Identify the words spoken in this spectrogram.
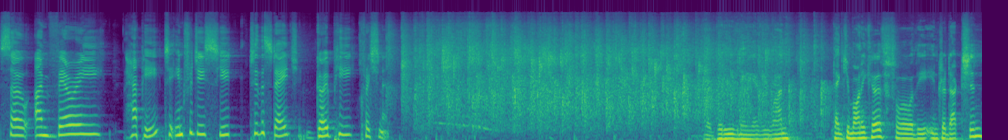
So I'm very happy to introduce you to the stage, Gopi Krishnan. Good evening, everyone. Thank you, Monica, for the introduction.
